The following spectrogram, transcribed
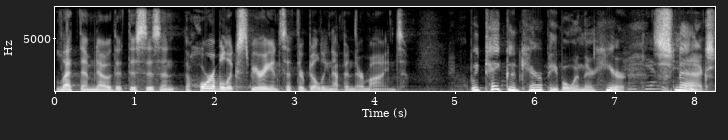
let them know that this isn't the horrible experience that they're building up in their minds we take good care of people when they're here. Snacks,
